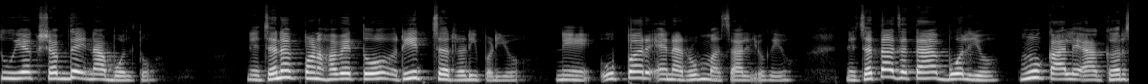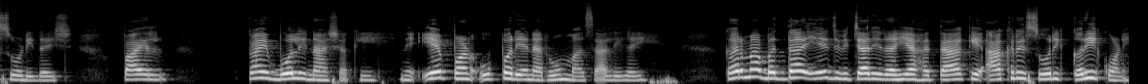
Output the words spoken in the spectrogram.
તું એક શબ્દય ના બોલતો. ને જનક પણ હવે તો રીતસર રડી પડ્યો. ને ઉપર એના રૂમમાં ચાલ્યો ગયો. ને જતાં જતાં બોલ્યો, હું કાલે આ ઘર છોડી દઈશ. પાયલ કંઈ બોલી ના શકી. ને એ પણ ઉપર એના રૂમમાં ચાલી ગઈ. ઘરમાં બધા એ જ વિચારી રહ્યા હતા કે આખરે ચોરી કરી કોણે?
